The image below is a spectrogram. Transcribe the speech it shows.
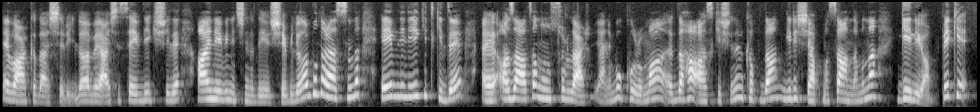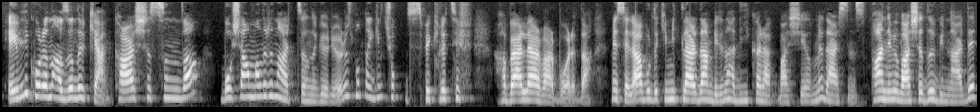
ev arkadaşlarıyla veya işte sevdiği kişiyle aynı evin içinde de yaşayabiliyorlar. Bunlar aslında evliliği gitgide e, azaltan unsurlar. Yani bu kuruma daha az kişinin kapıdan giriş yapması anlamına geliyor. Peki evlilik oranı azalırken karşısında boşanmaların arttığını görüyoruz. Bununla ilgili çok spekülatif haberler var bu arada. Mesela buradaki mitlerden birini hadi yıkarak başlayalım ne dersiniz? Pandemi başladığı günlerde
